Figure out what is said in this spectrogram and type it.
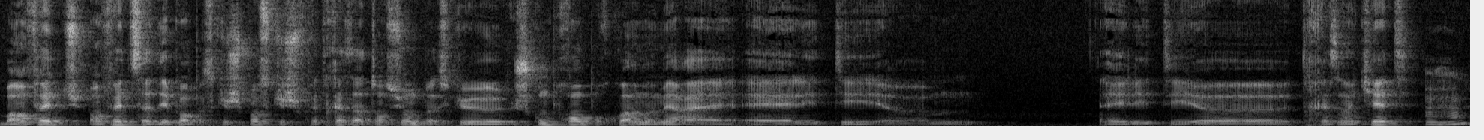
Bah en fait, en fait, ça dépend parce que je pense que je ferai très attention parce que je comprends pourquoi ma mère elle, elle était, euh, elle était euh, très inquiète Mhm.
